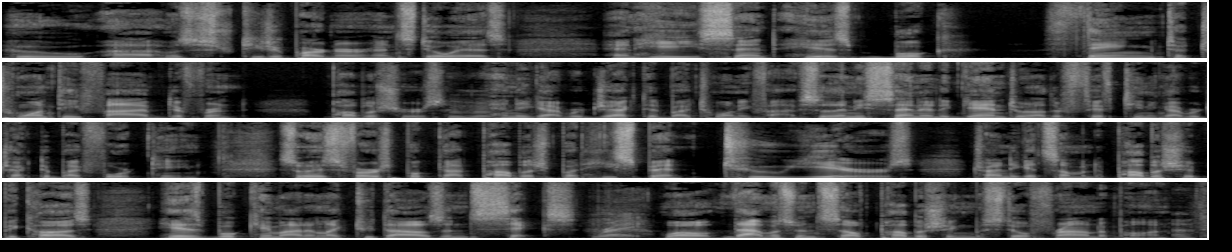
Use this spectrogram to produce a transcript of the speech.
who uh, was a strategic partner and still is, and he sent his book thing to 25 different publishers mm-hmm. and he got rejected by 25. So then he sent it again to another 15 and got rejected by 14. So his first book got published, but he spent two years trying to get someone to publish it because his book came out in like 2006. Right. Well, that was when self publishing was still frowned upon. Okay.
